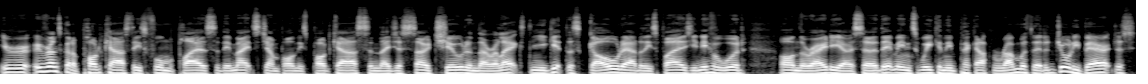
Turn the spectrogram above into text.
Every- Everyone's got a podcast, these former players, so their mates jump on these podcasts and they're just so chilled and they're relaxed, and you get this gold out of these players you never would on the radio. So that means we can then pick up and run with it. And Jordie Barrett just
